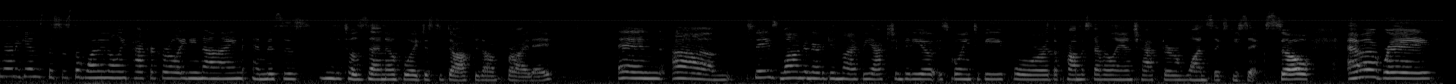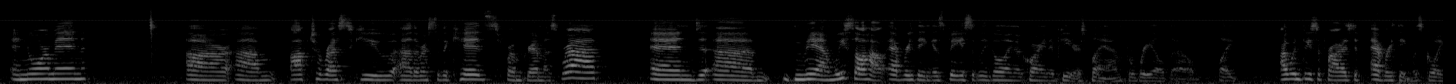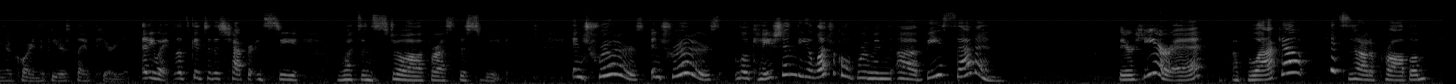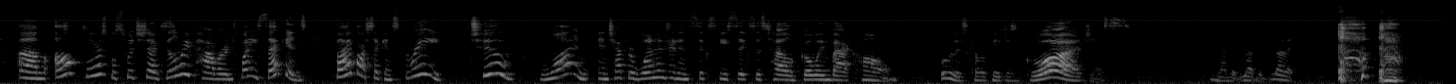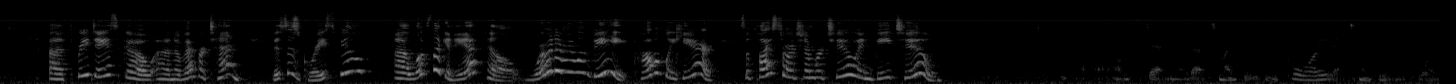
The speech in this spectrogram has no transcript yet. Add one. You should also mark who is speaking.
Speaker 1: Nerdigans. This is the one and only Packer Girl 89, and this is little Zeno, who I just adopted on Friday. And um, today's Manga Nerdigan live reaction video is going to be for the Promised Neverland chapter 166. So, Emma, Ray, and Norman are um, off to rescue uh, the rest of the kids from Grandma's wrath. And um, man, we saw how everything is basically going according to Peter's plan for real, though. Like, I wouldn't be surprised if everything was going according to Peter's plan, period. Anyway, let's get to this chapter and see what's in store for us this week. Intruders! Intruders! Location, the electrical room in uh, B7. They're here, eh? A blackout? It's not a problem. Um, all floors will switch to auxiliary power in 20 seconds. Five more seconds. Three, two, one. And chapter 166 is titled Going Back Home. Ooh, this cover page is gorgeous. Love it, love it, love it. uh, three days ago, uh, November 10th. This is Gracefield? Uh, looks like an anthill. Where would everyone be? Probably here. Supply storage number two in B2. Oh, sad. No, that's my baby boy. That's my baby boy.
